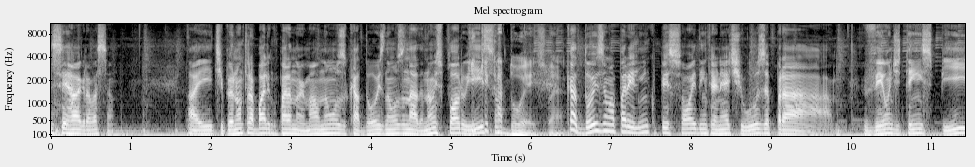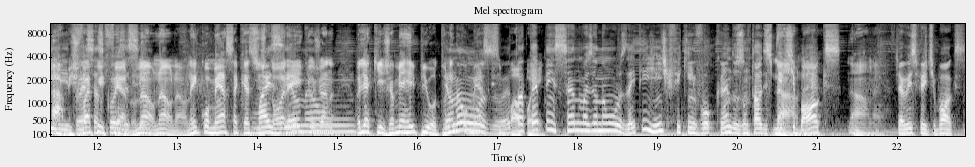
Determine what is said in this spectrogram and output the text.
encerrar a gravação. Aí, tipo, eu não trabalho com paranormal, não uso K2, não uso nada, não exploro que, que é isso. K2, velho? K2 é um aparelhinho que o pessoal aí da internet usa pra ver onde tem espírito, Ah, bicho, vai pro essas inferno. coisas assim. Não, não, não. Nem começa com essa Mas história aí que eu já. não- Olha aqui, já me arrepiou. Tu Eu nem não uso, eu tô até aí. pensando, mas eu não uso. Daí tem gente que fica invocando, usa um tal de Não, Spirit né? Box. Não, né? Já viu Spirit Box?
